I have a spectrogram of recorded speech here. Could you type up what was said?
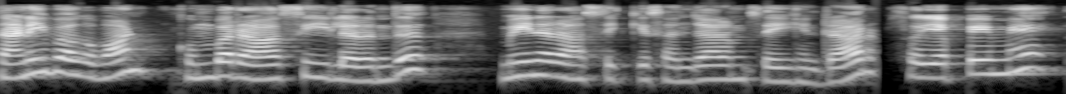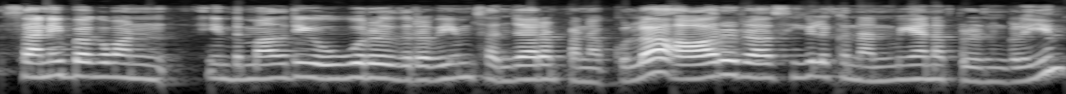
சனி பகவான் கும்ப ராசியிலிருந்து மீன ராசிக்கு சஞ்சாரம் செய்கின்றார். ஸோ எப்பயுமே சனி பகவான் இந்த மாதிரி ஒவ்வொரு தடவையும் சஞ்சாரம் பண்ணக்குள்ள ஆறு ராசிகளுக்கு நன்மையான பலன்களையும்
